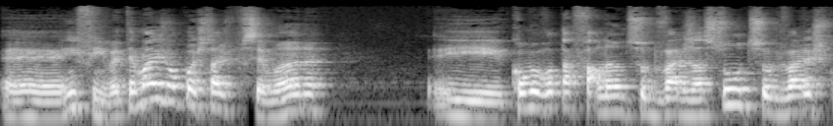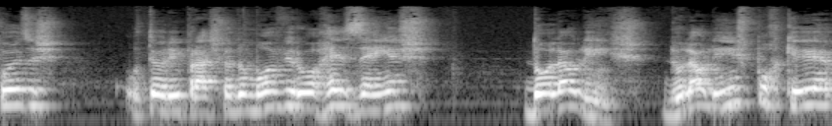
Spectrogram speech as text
É, enfim, vai ter mais uma postagem por semana. E como eu vou estar falando sobre vários assuntos, sobre várias coisas, o Teoria e Prática do Humor virou resenhas do Léo Lins. Do Léo Lins porque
